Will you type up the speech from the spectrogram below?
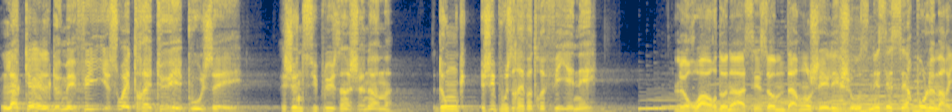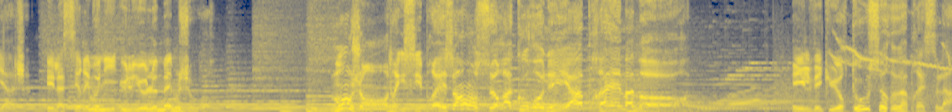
Laquelle de mes filles souhaiterais-tu épouser? Je ne suis plus un jeune homme, donc j'épouserai votre fille aînée. Le roi ordonna à ses hommes d'arranger les choses nécessaires pour le mariage, et la cérémonie eut lieu le même jour. Mon gendre ici présent sera couronné après ma mort. Et ils vécurent tous heureux après cela.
